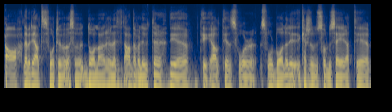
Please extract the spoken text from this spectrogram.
Ja, det är alltid svårt. Alltså, dollarn relativt andra valutor, det, det är alltid en svår, svår boll. Och det är kanske som, som du säger att det,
